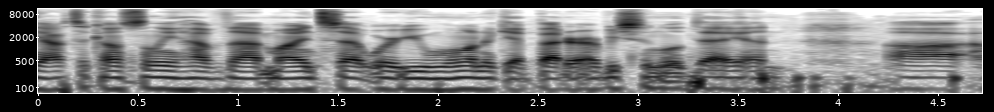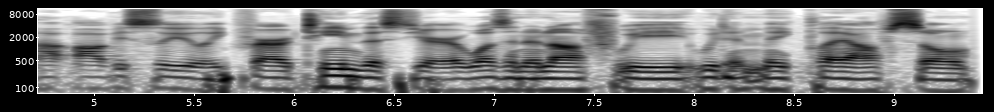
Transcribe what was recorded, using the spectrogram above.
you have to constantly have that mindset where you want to get better every single day and uh, obviously, like for our team this year, it wasn't enough. We we didn't make playoffs, so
